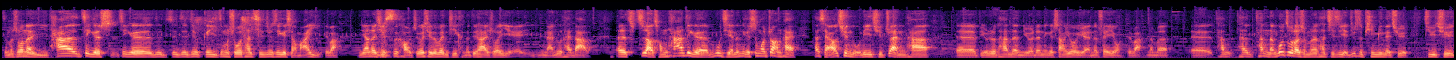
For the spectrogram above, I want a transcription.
怎么说呢？以他这个是这个这这这就可以这么说，他其实就是一个小蚂蚁，对吧？你让他去思考哲学的问题，可能对他来说也难度太大了。呃，至少从他这个目前的那个生活状态，他想要去努力去赚他。呃，比如说他的女儿的那个上幼儿园的费用，对吧？那么，呃，他他他能够做到什么呢？他其实也就是拼命的去继续去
